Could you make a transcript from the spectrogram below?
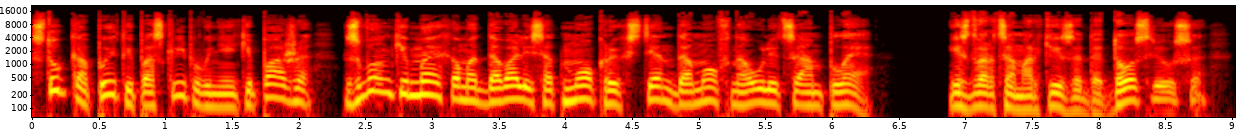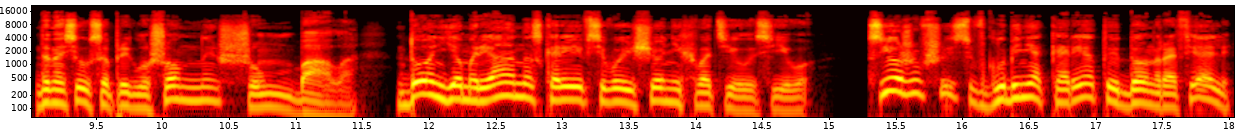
Стук копыт и поскрипывание экипажа звонким эхом отдавались от мокрых стен домов на улице Ампле. Из дворца маркиза де Досриуса доносился приглушенный шум бала. Донья Марианна, скорее всего, еще не хватилась его — Съежившись в глубине кареты, Дон Рафиаль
